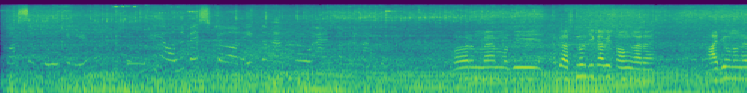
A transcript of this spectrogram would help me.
फ़र्स्ट सब लोगों के लिए। तो all the best Ekta ma'am को एंड कंगना मैम को। और मैम अभी अभी असनूर जी का भी सॉन्ग आ रहा है। आज ही उन्होंने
